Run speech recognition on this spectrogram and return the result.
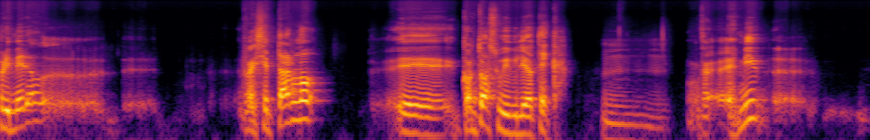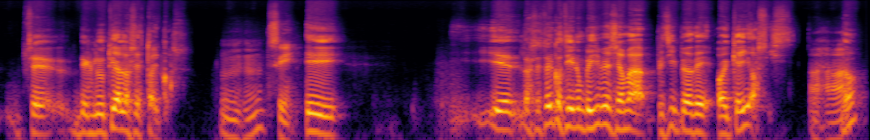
primero eh, receptarlo eh, con toda su biblioteca. Mm. Smith se deglutió a los estoicos. Sí. Y, los estoicos tienen un principio que se llama principio de oikeiosis. ¿no?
